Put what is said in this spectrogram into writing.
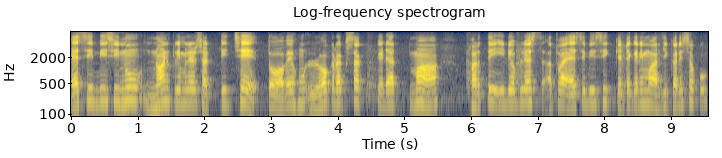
એસસીબીસીનું નોન ક્રિમિનલ સટ્ટી છે, તો હવે હું લોકરક્ષક કેડરમાં ફરતી ઈડબ્લ્યુએસ અથવા એસસીબીસી કેટેગરીમાં અરજી કરી શકું?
